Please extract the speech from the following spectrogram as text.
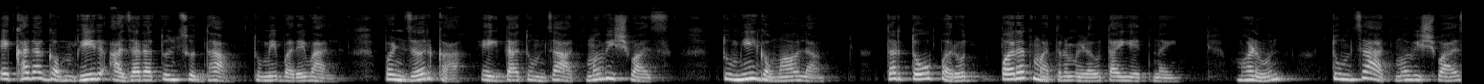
एखादा गंभीर आजारातून सुद्धा तुम्ही बरे व्हाल. पण जर का एकदा तुमचा आत्मविश्वास तुम्ही गमावला तर तो परत परत मात्र मिळवता येत नाही. म्हणून तुमचा आत्मविश्वास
